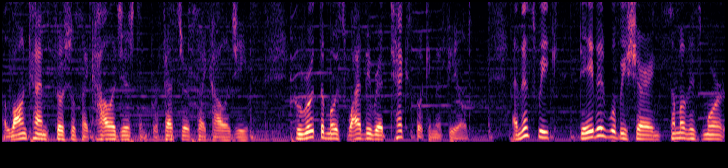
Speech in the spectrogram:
a longtime social psychologist and professor of psychology, who wrote the most widely read textbook in the field and this week, David will be sharing some of his more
